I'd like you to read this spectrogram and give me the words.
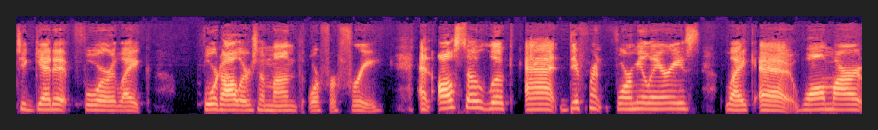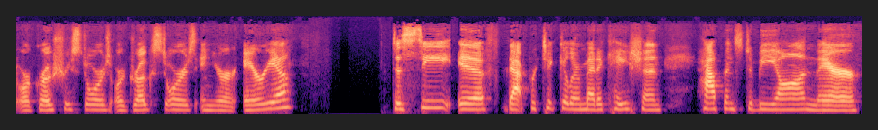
to get it for like $4 a month or for free. And also look at different formularies like at Walmart or grocery stores or drugstores in your area to see if that particular medication happens to be on their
